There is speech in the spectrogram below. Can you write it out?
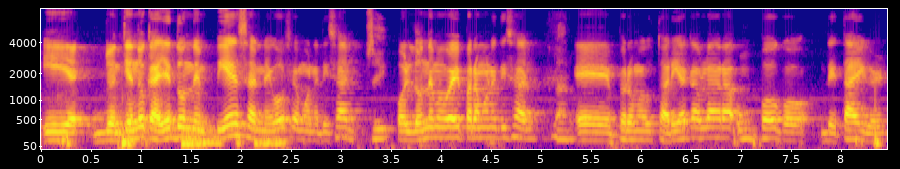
y yo entiendo que ahí es donde empieza el negocio de monetizar. Sí. ¿Por dónde me voy a ir para monetizar? Claro. Eh, pero me gustaría que hablara un poco de Tiger.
